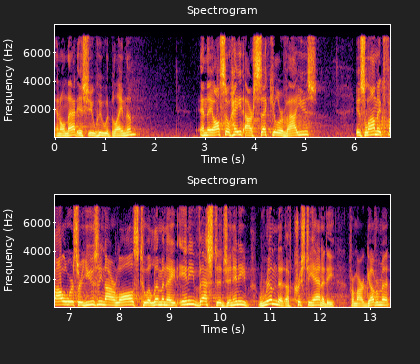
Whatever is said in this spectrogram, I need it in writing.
and on that issue, who would blame them? And they also hate our secular values Islamic followers are using our laws to eliminate any vestige and any remnant of Christianity from our government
